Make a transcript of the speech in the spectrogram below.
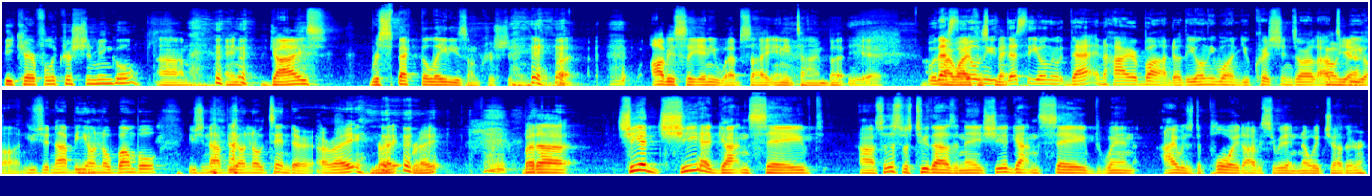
be careful of Christian Mingle, um, and guys, respect the ladies on Christian Mingle. But obviously, any website, anytime. But yeah. Well, that's the only. That's the only. That and higher bond are the only one you Christians are allowed oh, to yeah. be on. You should not be yeah. on no Bumble. You should not be on no Tinder. All right. right. Right. But uh, she had she had gotten saved. Uh, so this was 2008. She had gotten saved when I was deployed. Obviously, we didn't know each other.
